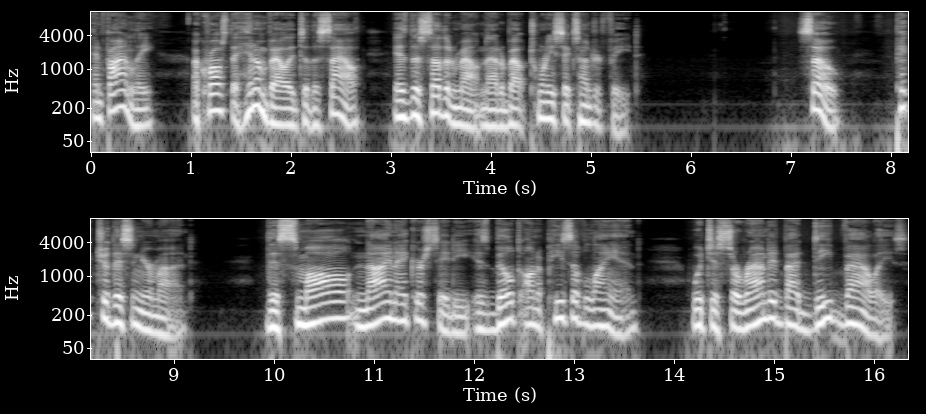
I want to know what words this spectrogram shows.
And finally, across the Hinnom Valley to the south is the southern mountain at about 2,600 feet. So, picture this in your mind. This small nine acre city is built on a piece of land which is surrounded by deep valleys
